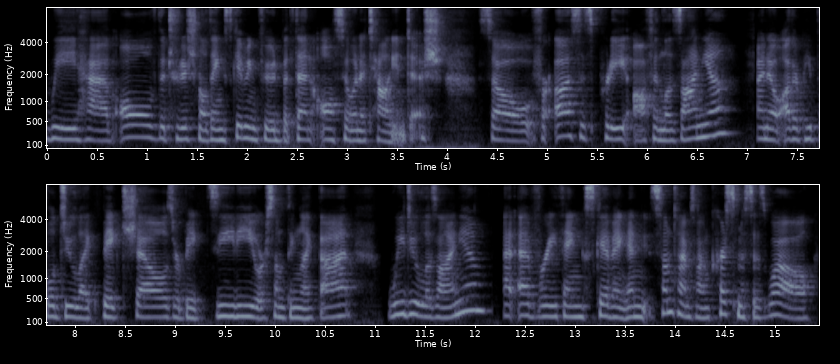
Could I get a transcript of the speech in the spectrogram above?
we have all the traditional Thanksgiving food, but then also an Italian dish. So for us, it's pretty often lasagna. I know other people do like baked shells or baked ziti or something like that. We do lasagna at every Thanksgiving and sometimes on Christmas as well.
